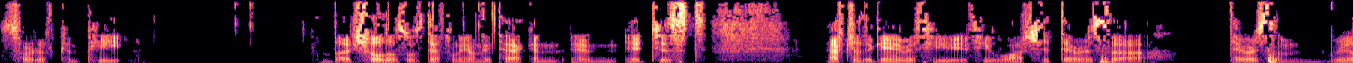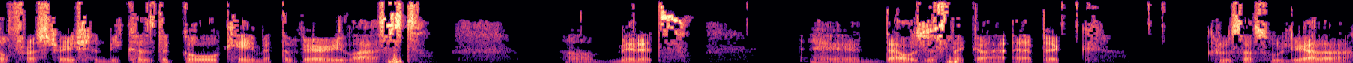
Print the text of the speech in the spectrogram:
sort of compete but Xolos was definitely on the attack, and and it just after the game, if you if you watched it, there was uh there was some real frustration because the goal came at the very last um, minutes, and that was just like an epic Cruz Azuleada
